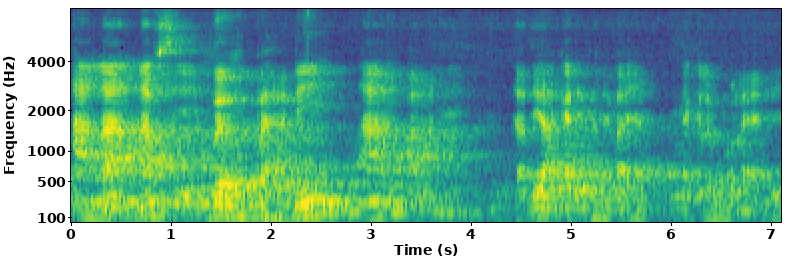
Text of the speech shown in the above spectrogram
ala nafsi bebani awake dadi akeh di mana Pak ya. Nek goleki.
